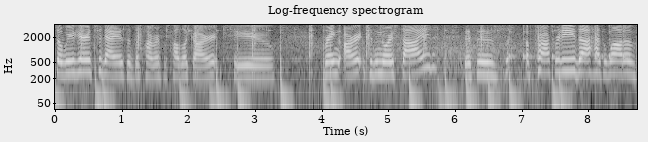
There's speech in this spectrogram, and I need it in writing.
So we're here today as the Department for Public Art to bring art to the north side. This is a property that has a lot of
